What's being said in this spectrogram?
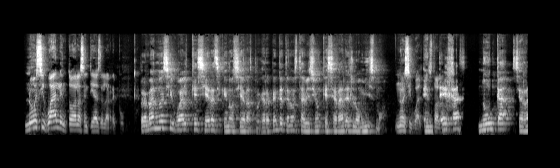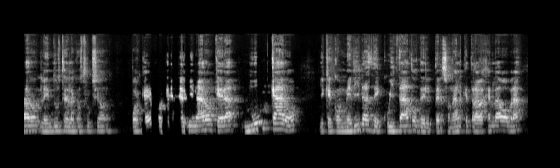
no es igual en todas las entidades de la República. Pero además no es igual qué cierras y qué no cierras, porque de repente tenemos esta visión que cerrar es lo mismo. No es igual. En Texas nunca cerraron la industria de la construcción. ¿Por qué? Porque determinaron que era muy caro y que con medidas de cuidado del personal que trabaja en la obra,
